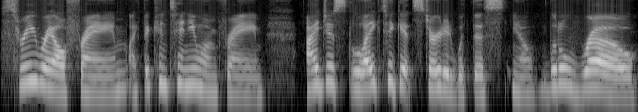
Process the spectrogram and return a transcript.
three rail frame, like the continuum frame. I just like to get started with this, you know, little row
